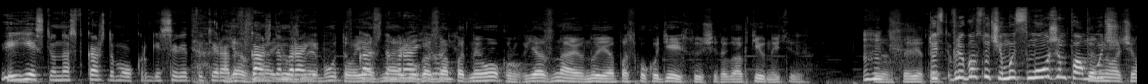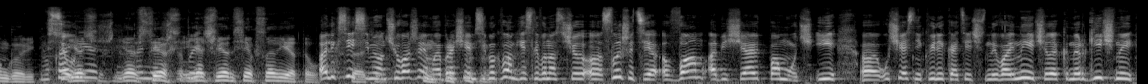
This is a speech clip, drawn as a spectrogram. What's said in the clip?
И есть у нас в каждом округе совет ветеранов, Я в каждом знаю районе. Южное Бутово, в я каждом знаю районе. Юго-Западный округ, я знаю, но я поскольку действующий, такой активный совета. То есть в любом случае мы сможем помочь... ну о чем говорить? Ну, я, конечно, я конечно, всех, я член всех советов. Алексей кстати. Семенович, уважаемый, обращаемся мы к вам. Если вы нас еще э, слышите, вам обещают помочь. И э, участник Великой Отечественной войны, человек энергичный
